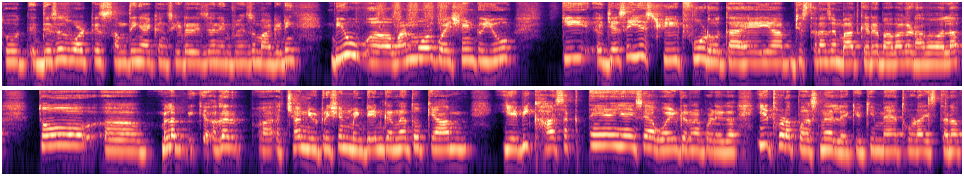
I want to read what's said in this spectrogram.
तो this is what is something I consider is an influencer marketing view one more question to you कि जैसे ये स्ट्रीट फ़ूड होता है, या जिस तरह से हम बात कर रहे हैं, बाबा का ढाबा वाला तो मतलब अगर अच्छा न्यूट्रिशन मेंटेन करना है तो क्या हम ये भी खा सकते हैं, या इसे अवॉइड करना पड़ेगा? ये थोड़ा पर्सनल है, क्योंकि मैं थोड़ा इस तरफ़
